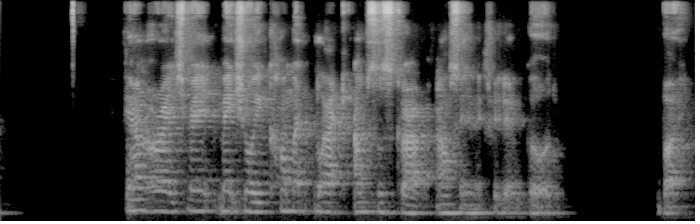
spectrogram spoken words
If you haven't already, make, make sure you comment, like, and subscribe. And I'll see you in the next video. Good. Bye.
